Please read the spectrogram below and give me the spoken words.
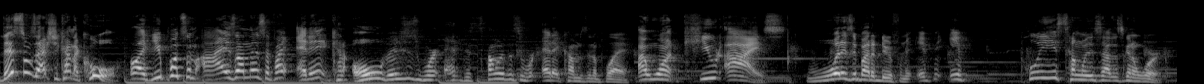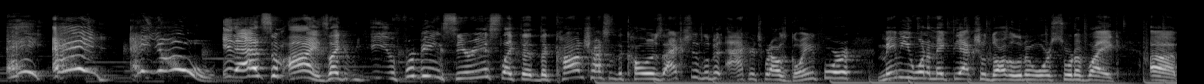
This one's actually kind of cool. Like you put some eyes on this. If I edit, can oh, this is where edit. Tell me this is where edit comes into play. I want cute eyes. What is it about to do for me? If if please tell me this is how this is gonna work. Hey, hey, hey, yo! It adds some eyes. Like if we're being serious, like the the contrast of the colors actually a little bit accurate to what I was going for. Maybe you want to make the actual dog a little bit more sort of like uh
